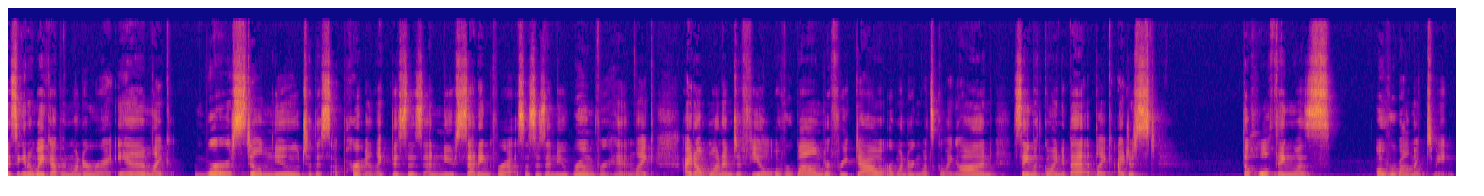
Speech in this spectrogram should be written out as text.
is he going to wake up and wonder where I am? Like, we're still new to this apartment. Like, this is a new setting for us. This is a new room for him. Like, I don't want him to feel overwhelmed or freaked out or wondering what's going on. Same with going to bed. Like, I just, the whole thing was overwhelming to me.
